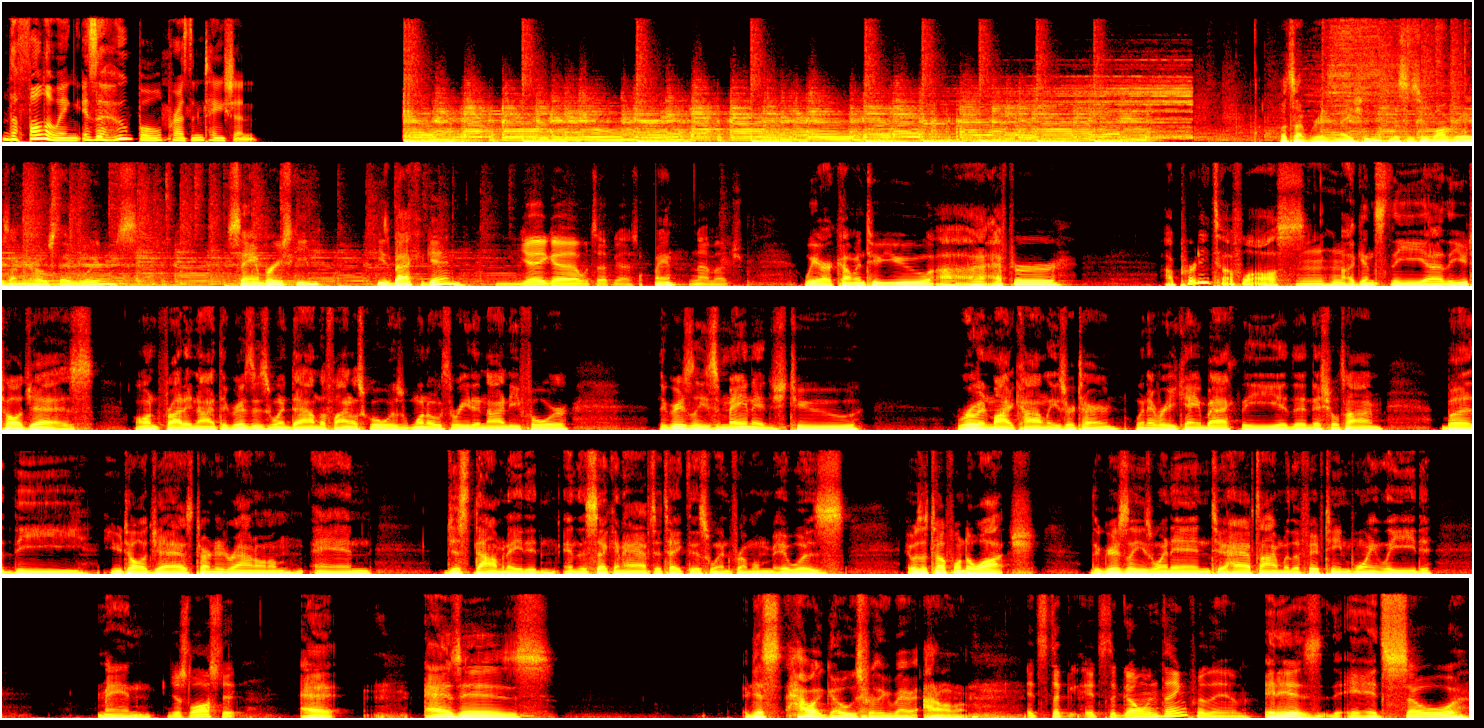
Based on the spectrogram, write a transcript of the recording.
The following is a Hoop Ball presentation. What's up, Grizz Nation? This is Hoop Ball Grizz. I'm your host, David Williams. Sam Brewski, he's back again. Yega, what's up, guys? Man, Not much. we are coming to you uh, after a pretty tough loss Mhm. against the uh, the Utah Jazz on Friday night. The Grizzlies went down. The final score was 103 to 94. The Grizzlies managed to ruin Mike Conley's return whenever he came back the the initial time, but the Utah Jazz turned it around on them and just dominated in the second half to take this win from them. It was it was a tough one to watch. The Grizzlies went into halftime with a 15 point lead. Man, Just lost it. as is just how it goes for the I don't know. It's the it's the going thing for them. It is. It's so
